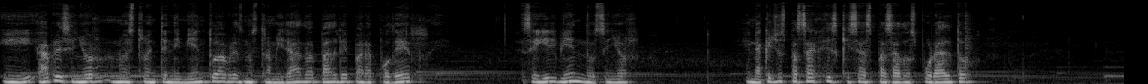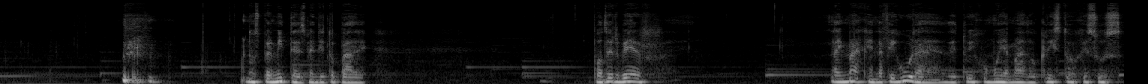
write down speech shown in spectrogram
y abre Señor nuestro entendimiento, abres nuestra mirada Padre para poder seguir viendo Señor en aquellos pasajes quizás pasados por alto. Nos permites, bendito Padre, poder ver la imagen, la figura de tu Hijo muy amado, Cristo Jesús,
